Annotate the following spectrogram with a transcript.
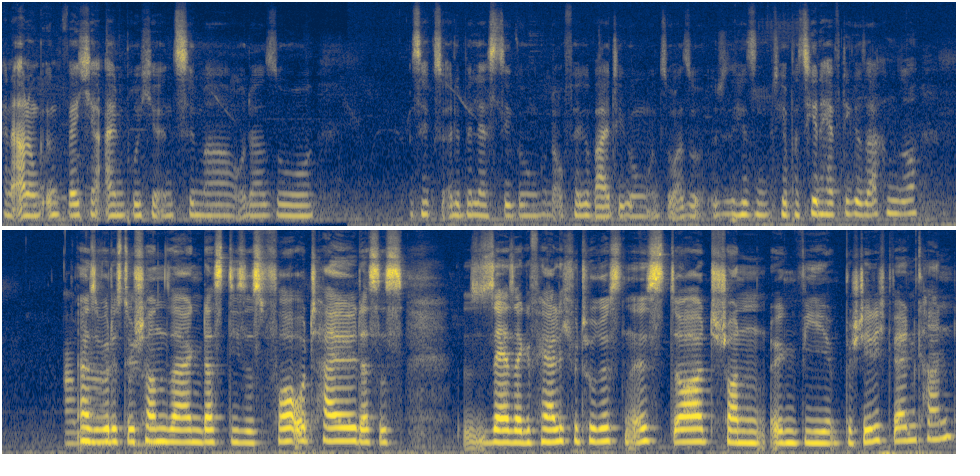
keine Ahnung, irgendwelche Einbrüche in Zimmer oder so sexuelle Belästigung und auch Vergewaltigung und so. Also hier sind, hier passieren heftige Sachen so. Aber, also würdest du schon sagen, dass dieses Vorurteil, dass es sehr, sehr gefährlich für Touristen ist, dort schon irgendwie bestätigt werden kann?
